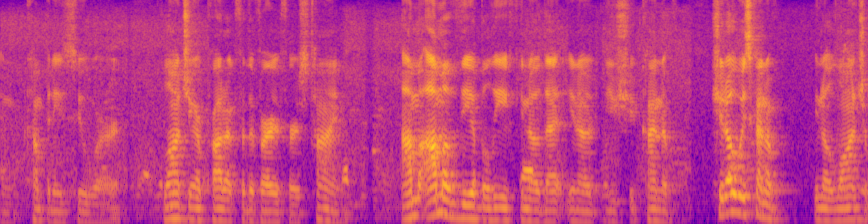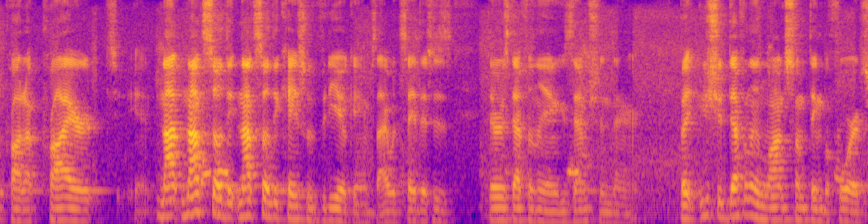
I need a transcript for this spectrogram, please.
and, companies who are launching a product for the very first time. I'm, I'm of the belief, you know, that you know you should kind of should always kind of you know launch a product prior to not not so the, not so the case with video games. I would say this is there is definitely an exemption there, but you should definitely launch something before it's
